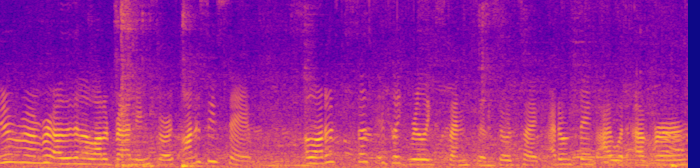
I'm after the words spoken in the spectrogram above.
you don't remember other than a lot of brand name stores? Honestly, same. A lot of stuff is like really expensive, so it's like I don't think I would ever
